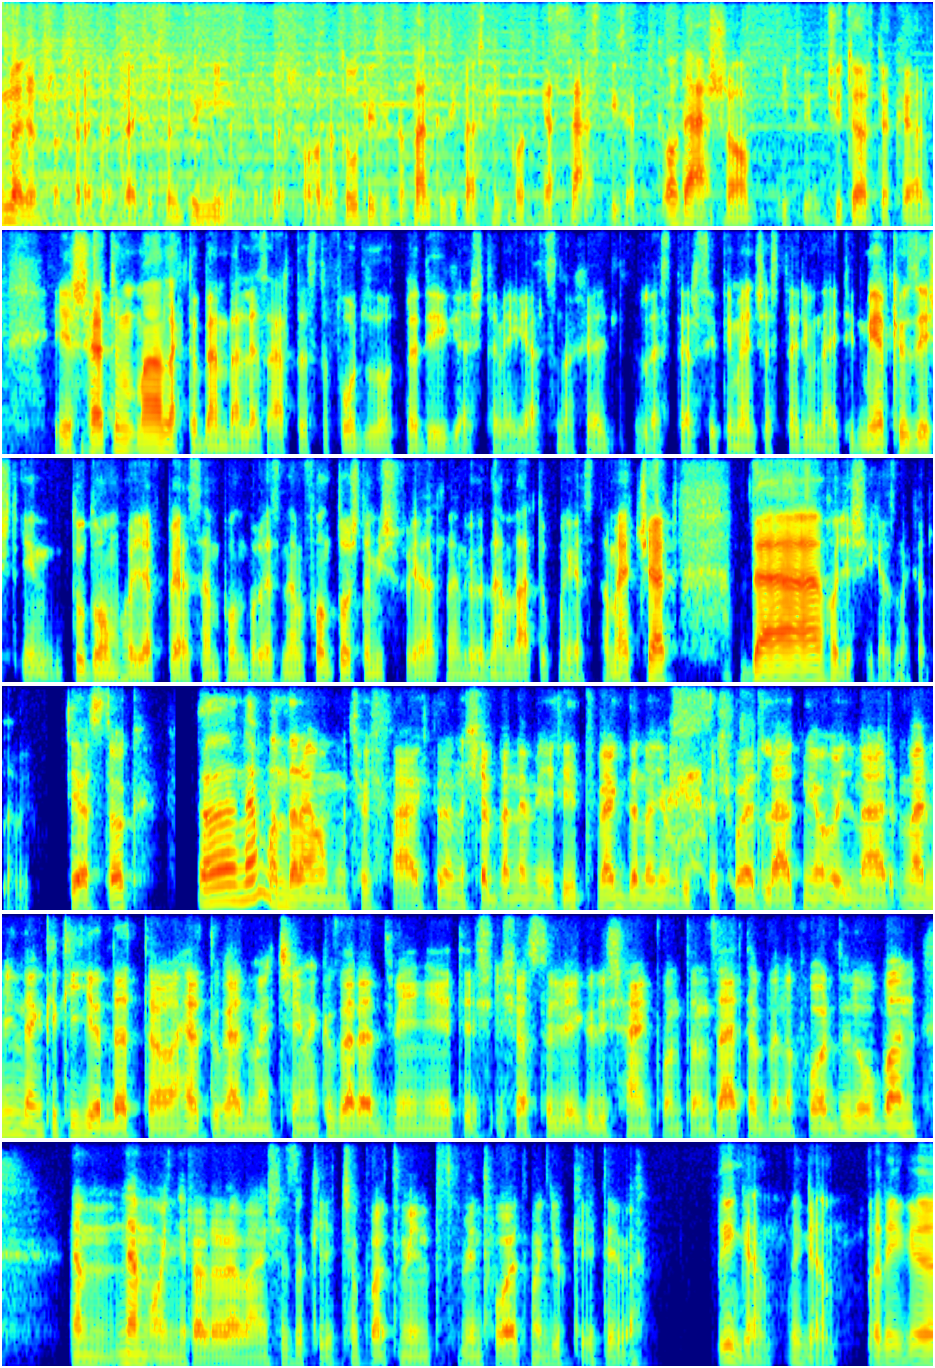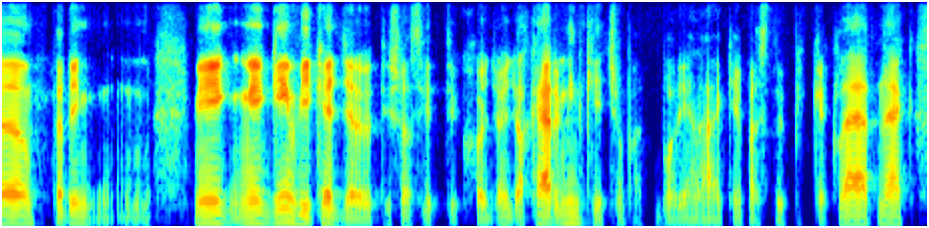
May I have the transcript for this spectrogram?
Nagyon sok szeretettel köszöntünk minden kedves hallgatót, ez itt a Fantasy Best League Podcast 110. adása, itt vagyunk csütörtökön, és hát már legtöbb ember lezárta ezt a fordulót, pedig este még játszanak egy Leicester City Manchester United mérkőzést. Én tudom, hogy FPL szempontból ez nem fontos, nem is véletlenül nem vártuk meg ezt a meccset, de hogy esik ez neked, Levi? Sziasztok! Nem mondanám amúgy, hogy fáj, különösebben nem érít meg, de nagyon vicces volt látni, ahogy már, már mindenki kihirdette a head-to-head meccsének az eredményét, és, és azt, hogy végül is hány ponton zárt ebben a fordulóban. Nem, nem annyira releváns ez a két csapat, mint, mint volt mondjuk két éve. Igen, igen pedig, pedig még, még Game Week egy előtt is azt hittük, hogy, hogy akár mindkét csapatból ilyen elképesztő pikkek lehetnek,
